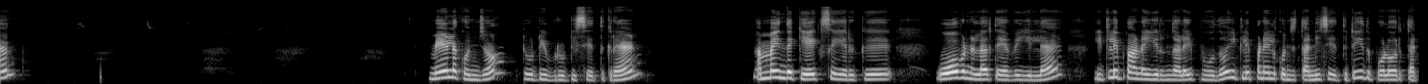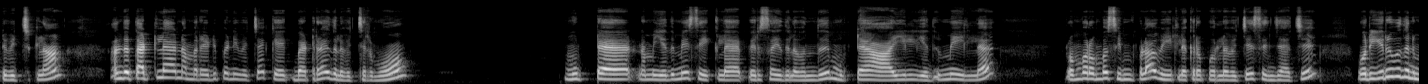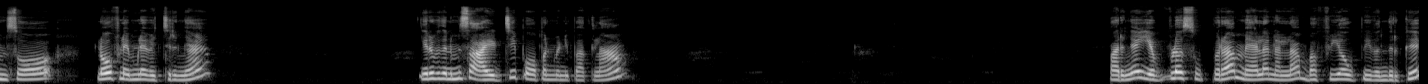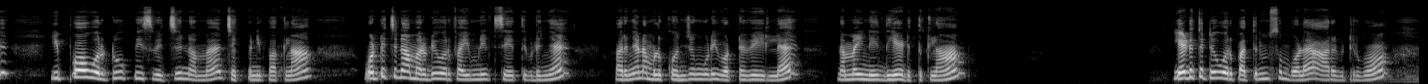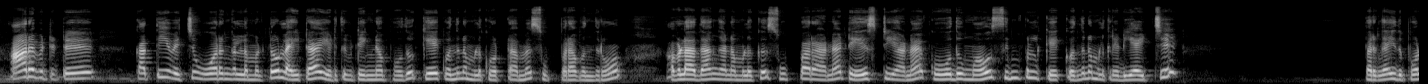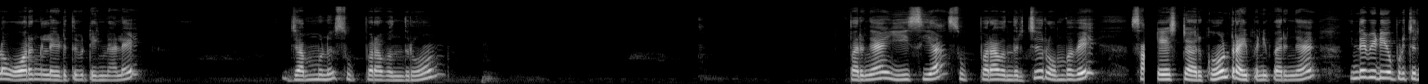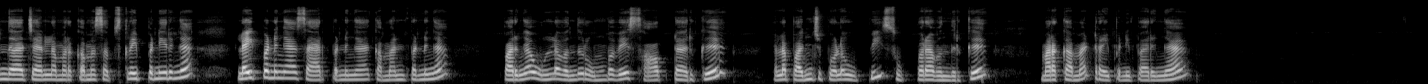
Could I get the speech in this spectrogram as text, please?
மேலே கொஞ்சம் டூட்டி ப்ரூட்டி சேர்த்துக்கிறேன். நம்ம இந்த கேக் செய்யறதுக்கு ஓவனெல்லாம் தேவையில்லை. இட்லி பானை இருந்தாலே போதும். இட்லி பானையில் கொஞ்சம் தண்ணி சேர்த்துட்டு இது போல் ஒரு தட்டு வச்சுக்கலாம். அந்த தட்டில் நம்ம ரெடி பண்ணி வச்ச கேக் பேட்டரை இதில் வச்சுருவோம். முட்டை நம்ம எதுவுமே சேர்க்கல. பெருசாக இதில் வந்து முட்டை ஆயில் எதுவுமே இல்லை. ரொம்ப ரொம்ப சிம்பிளாக வீட்டில் இருக்கிற பொருளை வச்சே செஞ்சாச்சு. ஒரு இருபது நிமிஷம் லோ ஃப்ளேமில் வச்சுருங்க. இருபது நிமிஷம் ஆயிடுச்சு. இப்போ ஓப்பன் பண்ணி பார்க்கலாம். பாருங்கள் எவ்வளோ சூப்பராக மேலே நல்லா பஃபியாக உப்பி வந்திருக்கு. இப்போது ஒரு டூ பீஸ் வச்சு நம்ம செக் பண்ணி பார்க்கலாம். ஒட்டுச்சுன்னா மறுபடியும் ஒரு ஃபைவ் மினிட்ஸ் சேர்த்து விடுங்க. பாருங்கள் நம்மளுக்கு கொஞ்சம் கூட ஒட்டவே இல்லை. நம்ம இன்னும் இதையே எடுத்துக்கலாம். எடுத்துகிட்டு ஒரு பத்து நிமிஷம் போல் ஆற விட்டுருவோம். ஆற விட்டுட்டு கத்தியை வச்சு ஓரங்களில் மட்டும் லைட்டாக எடுத்து விட்டிங்கன்னா போதும். கேக் வந்து நம்மளுக்கு ஒட்டாமல் சூப்பராக வந்துடும் அவ்வளோதாங்க நம்மளுக்கு சூப்பரான டேஸ்டியான கோதுமாவும் சிம்பிள் கேக் வந்து நம்மளுக்கு ரெடி ஆயிடுச்சு. பாருங்கள் இது போல் ஓரங்களில் எடுத்து விட்டிங்கனாலே ஜம்முன்னு சூப்பராக வந்துடும் பாருங்கள் ஈஸியாக சூப்பராக வந்துருச்சு. ரொம்பவே டேஸ்ட்டாக இருக்கும். ட்ரை பண்ணி பாருங்கள் இந்த வீடியோ பிடிச்சிருந்தா சேனலை மறக்காமல் சப்ஸ்கிரைப் பண்ணிடுங்க லைக் பண்ணுங்கள் ஷேர் பண்ணுங்கள் கமெண்ட் பண்ணுங்கள் பாருங்கள் உள்ளே வந்து ரொம்பவே சாஃப்டாக இருக்குது நல்லா பஞ்சு போல் உப்பி சூப்பராக வந்திருக்கு. மறக்காமல் ட்ரை பண்ணி பாருங்கள்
